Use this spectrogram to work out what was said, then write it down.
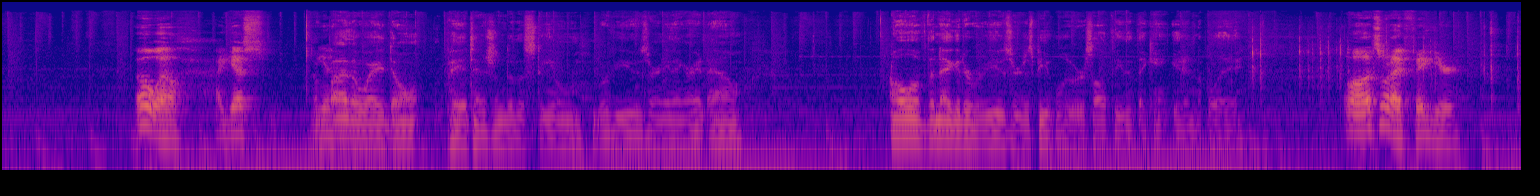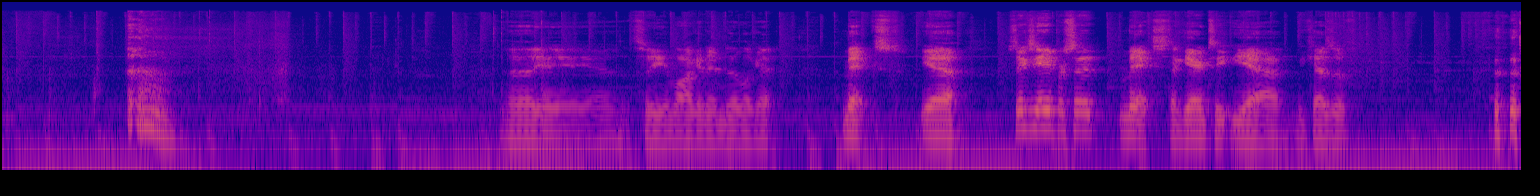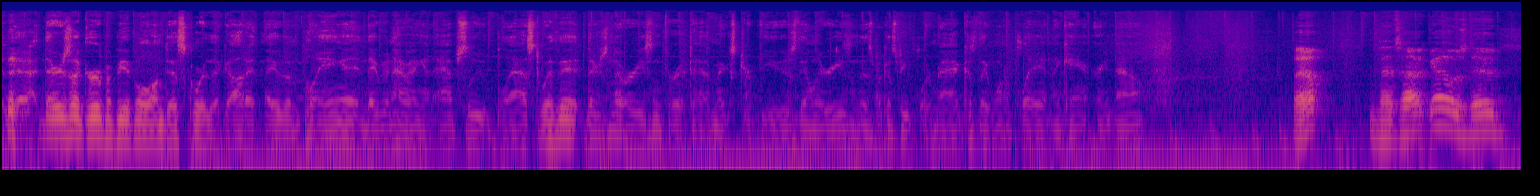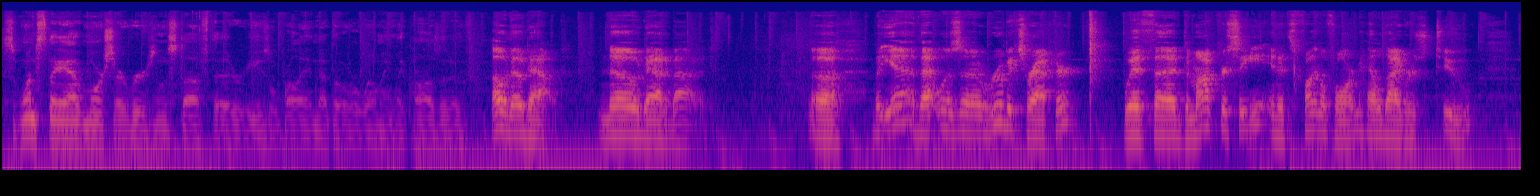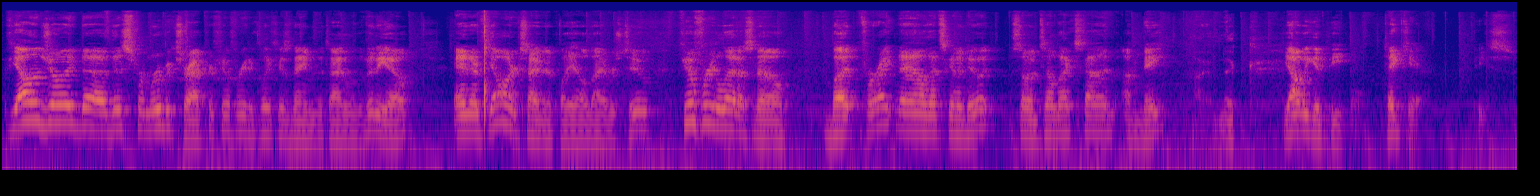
Oh well, I guess. And Yeah. By the way, don't pay attention to the Steam reviews or anything right now. All of the negative reviews are just people who are salty that they can't get into play. Well, that's what I figured. Uh, yeah, yeah, yeah. Let's see. I'm logging in to look at mixed. Yeah, sixty-eight percent mixed. I guarantee. Yeah, because of. yeah, there's a group of people on Discord that got it. They've been playing it and they've been having an absolute blast with it. There's no reason for it to have mixed reviews. The only reason is because people are mad because they want to play it and they can't right now. Well, that's how it goes, dude. So once they have more servers and stuff, the reviews will probably end up overwhelmingly positive. Oh, no doubt. No doubt about it. Uh, but yeah, that was uh, RubixRaptor with uh, Democracy in its final form, Helldivers 2. If y'all enjoyed uh, this from RubixRaptor, feel free to click his name in the title of the video. And if y'all are excited to play Helldivers 2, feel free to let us know. But for right now, that's going to do it. So until next time, I'm Nate. I am Nick. Y'all be good people. Take care. Peace.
